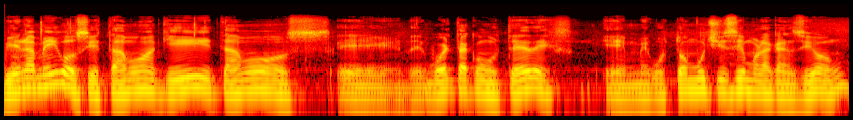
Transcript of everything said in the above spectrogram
Bien amigos, si estamos aquí, estamos eh, de vuelta con ustedes. Eh, me gustó muchísimo la canción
